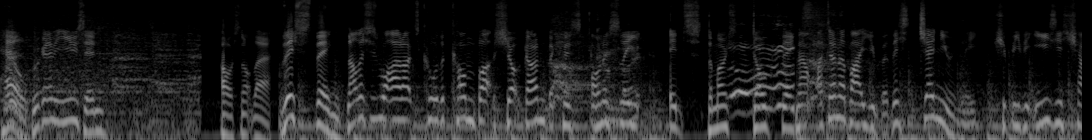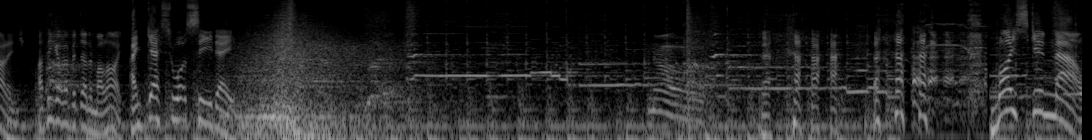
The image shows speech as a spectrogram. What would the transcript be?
hell. We're going to be using... Oh, it's not there. This thing. Now, this is what I like to call the combat shotgun because, honestly, it's the most dog thing. Now, I don't know about you, but this genuinely should be the easiest challenge I think I've ever done in my life. And guess what, Ceeday? No. My skin now.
